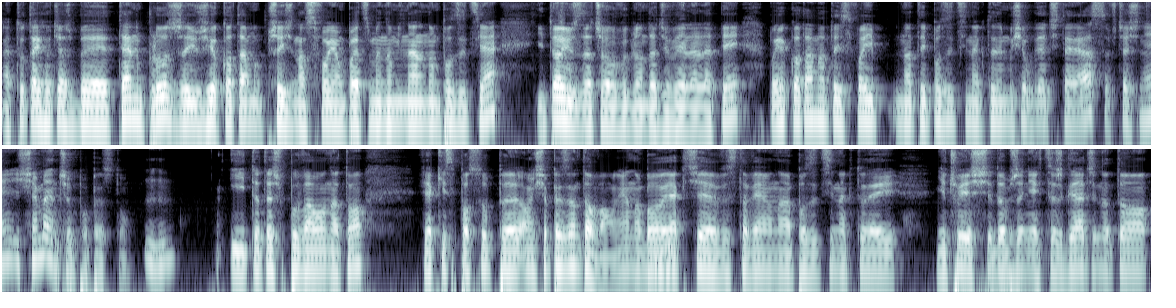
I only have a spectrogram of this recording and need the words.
A tutaj chociażby ten plus, że już Jokota mógł przejść na swoją, powiedzmy, nominalną pozycję i to już zaczęło wyglądać o wiele lepiej, bo Jokota na tej swojej, na tej pozycji, na której musiał grać teraz, wcześniej, się męczył po prostu. Mhm. I to też wpływało na to, w jaki sposób e, on się prezentował, nie? No bo mhm. jak cię wystawiają na pozycji, na której nie czujesz się dobrze, nie chcesz grać, no to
